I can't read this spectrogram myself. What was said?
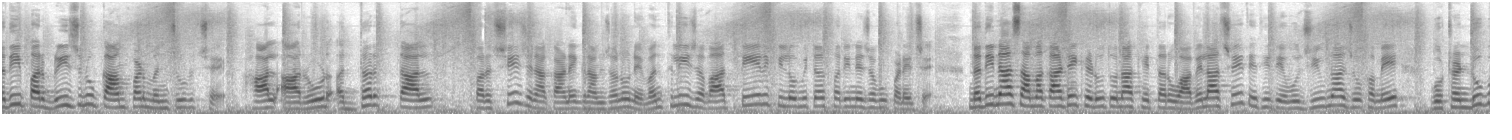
નદી પર બ્રિજનું કામ પણ મંજૂર છે. હાલ આ રોડ અધ્ધર તાલ પર છે, જેના કારણે ગ્રામજનોને વંથલી જવા તેર કિલોમીટર ફરીને જવું પડે છે. નદીના સામાકાંઠે ખેડૂતોના ખેતરો આવેલા છે, તેથી તેઓ જીવના જોખમે ગોઠણડૂબ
